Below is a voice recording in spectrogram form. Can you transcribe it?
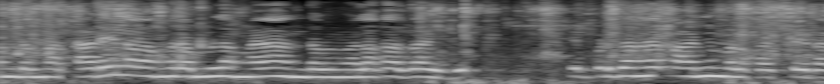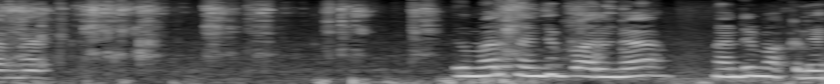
அந்த ம கடையில் வாங்குறோம்லங்க அந்த மிளகா தான் இது. இப்படி தாங்க காஞ்ச மிளகா செய்கிறாங்க இது மாதிரி செஞ்சு பாருங்கள் நன்றி மக்களே.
